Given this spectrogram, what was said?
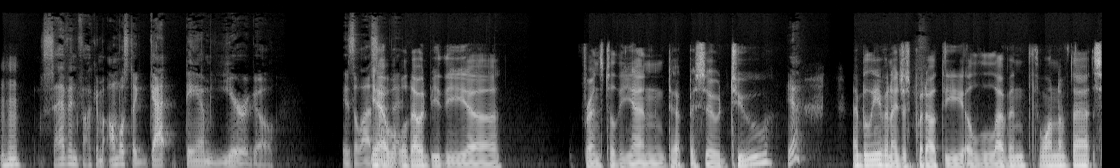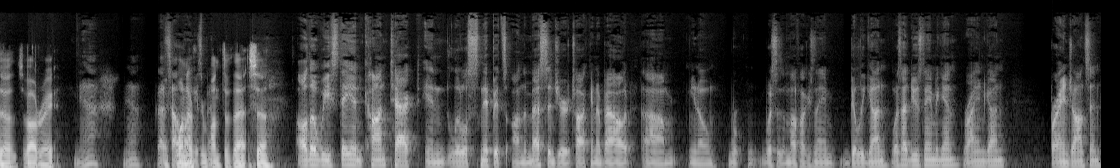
Mhm. Seven fucking almost a goddamn year ago is the last yeah, well, that- well, that would be the uh, Friends Till the End episode two. Yeah. I believe, and I just put out the eleventh one of that, so it's about right. yeah, yeah. That's like how one long it's every month of that. So Although we stay in contact in little snippets on the messenger, talking about, um, you know, what's the motherfucker's name? Billy Gunn. What's that dude's name again? Ryan Gunn, Brian Johnson.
